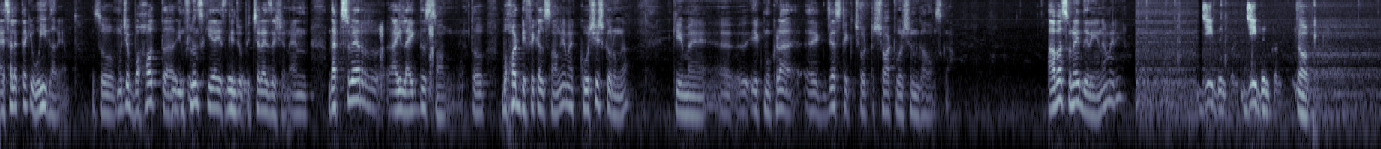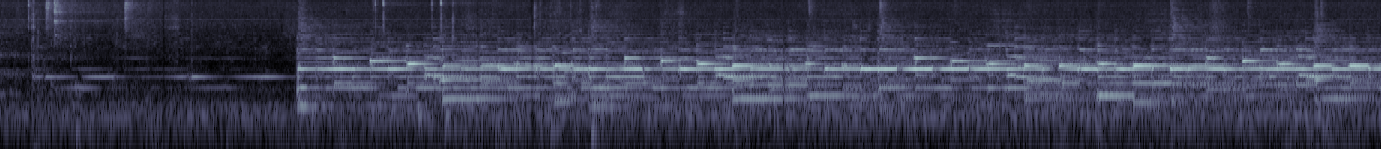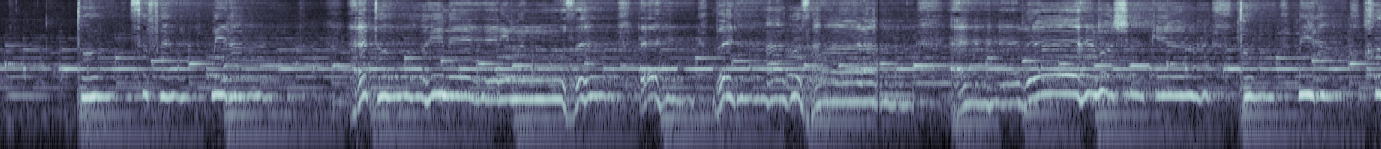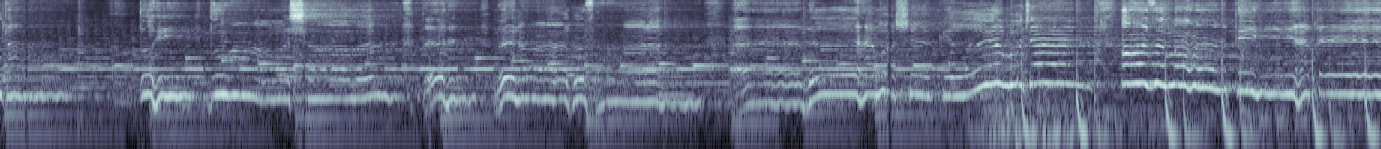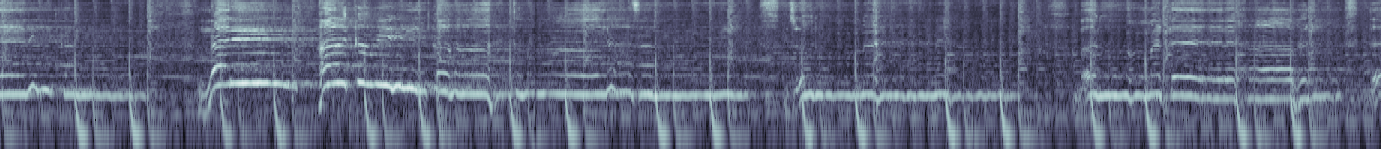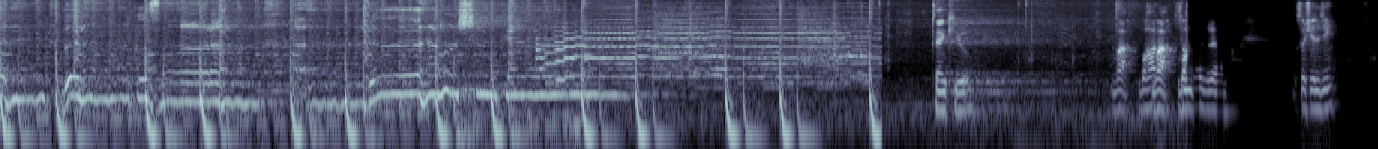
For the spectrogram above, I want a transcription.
ऐसा लगता है कि वही गा रहे हैं सो so, मुझे बहुत इन्फ्लुएंस uh, किया इसके जो picturisation and that's where I like this song तो बहुत डिफ़िकल्ट सॉन्ग है मैं कोशिश करूँगा कि मैं uh, एक मुखड़ा एक जस्ट एक छोटा शॉर्ट वर्जन गाऊँ उसका। आवाज़ सुनाई दे रही है ना मेरी? जी बिल्कुल। जी बिल्कुल। Okay okay. थैंक यू वाह बहुत वाह सुंदर सुशील जी।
